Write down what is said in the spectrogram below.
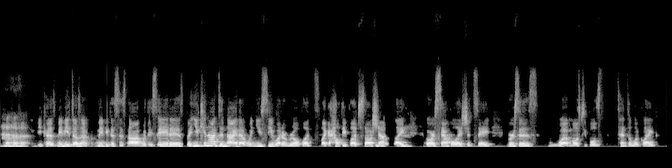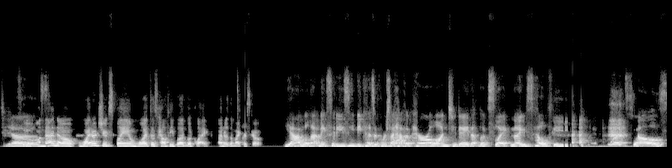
because maybe it doesn't maybe this is not what they say it is but you cannot deny that when you see what a real blood like a healthy blood cell should yeah. look like or sample i should say versus what most people tend to look like yeah so on that note why don't you explain what does healthy blood look like under the microscope yeah, well, that makes it easy because, of course, I have apparel on today that looks like nice, healthy blood cells.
